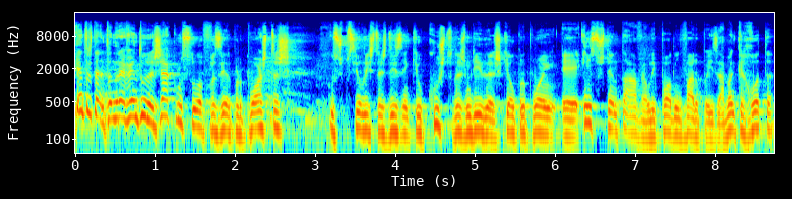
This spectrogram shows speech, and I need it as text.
Entretanto, André Ventura já começou a fazer propostas. Os especialistas dizem que o custo das medidas que ele propõe é insustentável e pode levar o país à bancarrota,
